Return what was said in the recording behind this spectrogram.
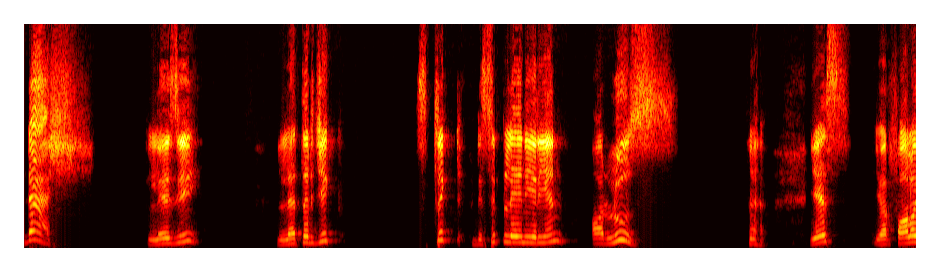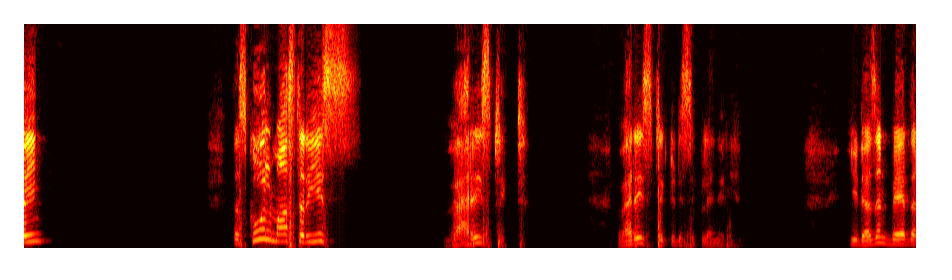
dash, lazy, lethargic, strict disciplinarian, or loose. yes, you are following. The schoolmaster is very strict, very strict disciplinarian. He doesn't bear the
